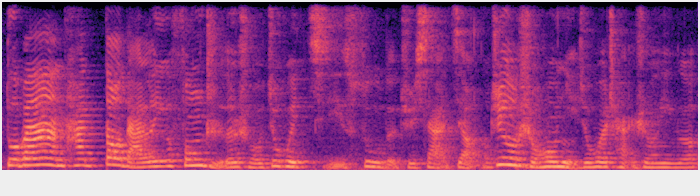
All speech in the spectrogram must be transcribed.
多巴胺它到达了一个峰值的时候，就会急速的去下降。这个时候你就会产生一个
